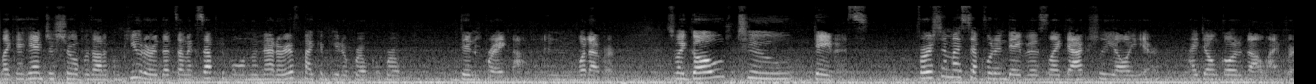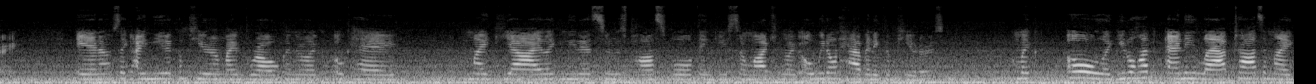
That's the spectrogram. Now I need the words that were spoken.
Like, I can't just show up without a computer. That's unacceptable, no matter if my computer broke or broke, didn't break, and whatever. So I go to Davis. First time I step foot in Davis, like actually all year. I don't go to that library. And I was like, I need a computer, mine broke. And they're like, okay. I'm like, yeah, I like need it as soon as possible. Thank you so much. And they're like, oh, we don't have any computers. I'm like, oh, like you don't have any laptops? I'm like,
